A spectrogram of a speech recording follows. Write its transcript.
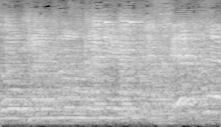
Служим мы ну, мне сердце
